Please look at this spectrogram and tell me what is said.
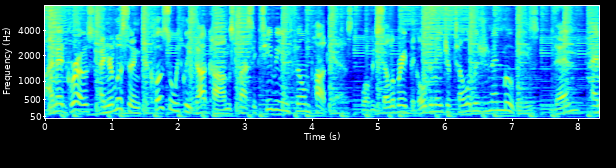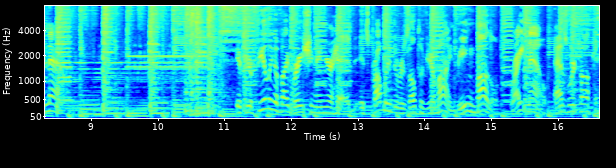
I'm Ed Gross, and you're listening to CloserWeekly.com's classic TV and film podcast, where we celebrate the golden age of television and movies, then and now. If you're feeling a vibration in your head, it's probably the result of your mind being boggled right now, as we're talking,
